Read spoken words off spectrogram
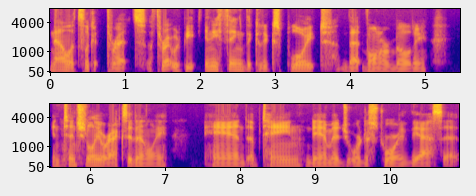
Now let's look at threats. A threat would be anything that could exploit that vulnerability intentionally or accidentally and obtain, damage, or destroy the asset.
